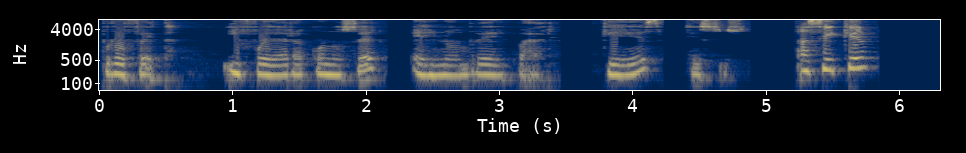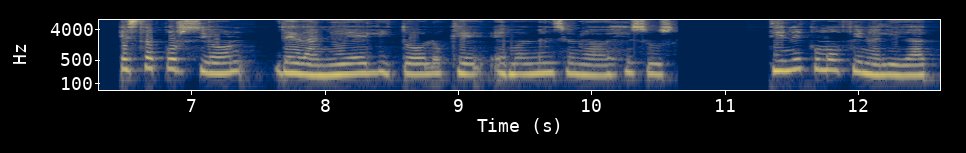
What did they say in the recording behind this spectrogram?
profeta y fue dar a conocer el nombre del Padre, que es Jesús. Así que esta porción de Daniel y todo lo que hemos mencionado de Jesús tiene como finalidad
